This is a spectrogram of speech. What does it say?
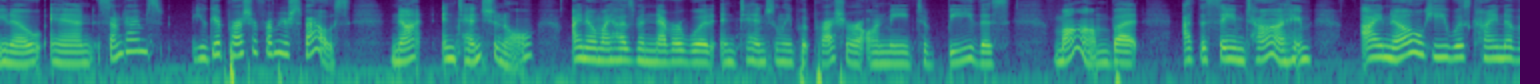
you know, and sometimes you get pressure from your spouse, not intentional. I know my husband never would intentionally put pressure on me to be this mom, but at the same time, I know he was kind of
